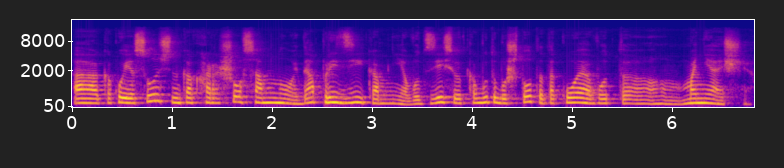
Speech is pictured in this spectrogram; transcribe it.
а, какой я солнечный, как хорошо со мной, да, приди ко мне, вот здесь вот как будто бы что-то такое вот э, манящее.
